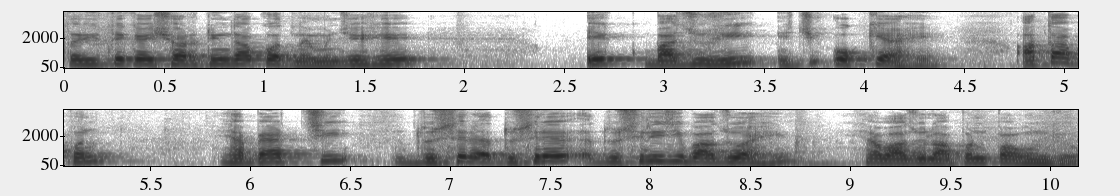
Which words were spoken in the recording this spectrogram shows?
तर इथे काही शॉर्टिंग दाखवत नाही. म्हणजे हे एक बाजू ही याची ओके आहे. आता आपण ह्या बॅटची दुसऱ्या दुसऱ्या दुसरी जी बाजू आहे ह्या बाजूला आपण पाहून घेऊ.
